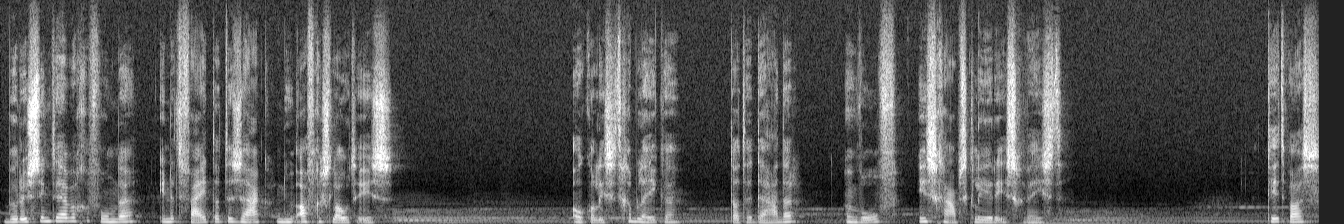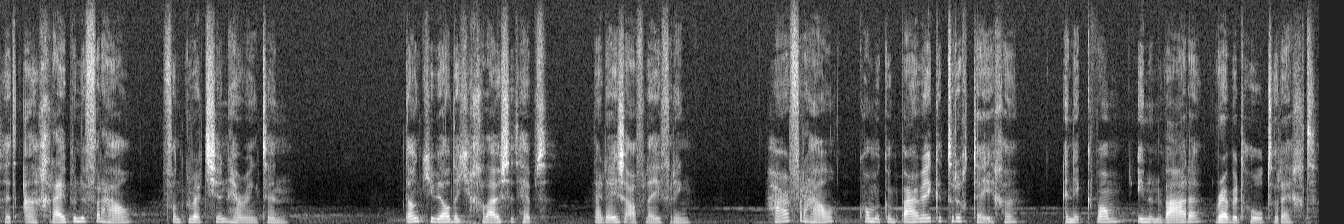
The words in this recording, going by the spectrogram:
berusting te hebben gevonden in het feit dat de zaak nu afgesloten is. Ook al is het gebleken dat de dader een wolf in schaapskleren is geweest. Dit was het aangrijpende verhaal van Gretchen Harrington. Dank je wel dat je geluisterd hebt naar deze aflevering. Haar verhaal kwam ik een paar weken terug tegen en ik kwam in een ware rabbit hole terecht.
